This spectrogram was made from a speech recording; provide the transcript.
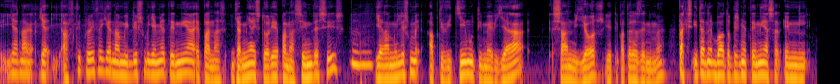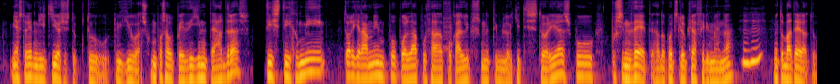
για να, για, αυτή προήρθε για να μιλήσουμε για μια ταινία, επανα, για μια ιστορία επανασύνδεσης, για να μιλήσουμε από τη δική μου τη μεριά, σαν γιος, γιατί πατέρας δεν είμαι. Εντάξει, ήταν, μπορεί να το πεις μια ταινία, σαν, εν, μια ιστορία ενηλικίωσης του, του, του γιου, ας πούμε, πώς από παιδί γίνεται άντρας. Τη στιγμή, τώρα για να μην πω πολλά που θα αποκαλύψουν την πλοκή της ιστορίας, που, που συνδέεται, θα το πω έτσι λίγο πιο αφηρημένα, με τον πατέρα του,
